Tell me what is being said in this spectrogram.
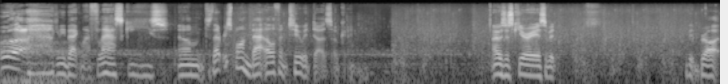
Ugh, give me back my flaskies. Um, does that respawn that elephant too? It does, okay. I was just curious if it... If it brought...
